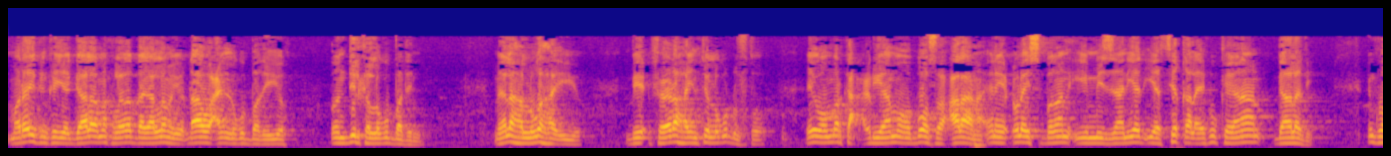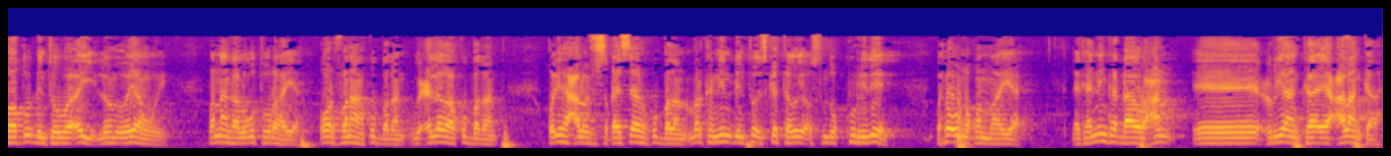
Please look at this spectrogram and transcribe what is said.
maraykanka iyo gaalada marka lala dagaalamayo dhaawaca in lagu badiyo oon dilka lagu badin meelaha lugaha iyo feedhaha intii lagu dhufto iyagoo marka curyaamo oo boos oo calaana inay culays badan iyo miisaaniyad iyo hiqal ay ku keenaan gaaladii ninku hadduu dhinto waa ay looma ooyaan wey banaankaa lagu tuurahaya oorfanaha ku badan wicilada ku badan qolyaha caloosha shaqaysaaka ku badan marka nin dhinto iska tagay oo sanduuq ku rideen waxba u noqon maayaan laakiin ninka dhaawacan ee curyaanka ee calaanka ah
